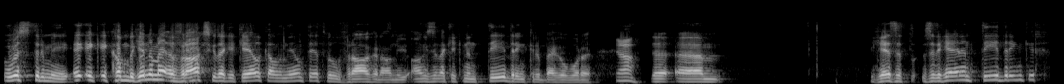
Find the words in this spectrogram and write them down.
Hoe is het ermee? Ik, ik, ik ga beginnen met een vraagje dat ik eigenlijk al een hele tijd wil vragen aan u, aangezien dat ik een theedrinker ben geworden. Ja, De, ehm, jij zit, zit jij een theedrinker?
